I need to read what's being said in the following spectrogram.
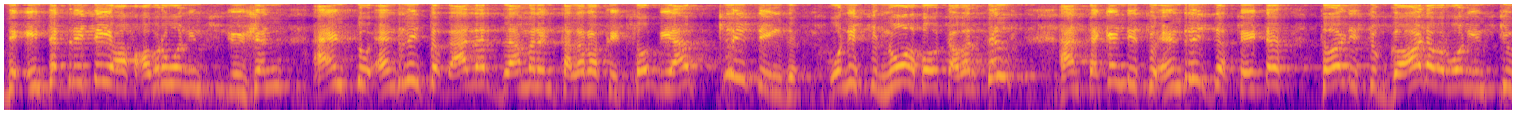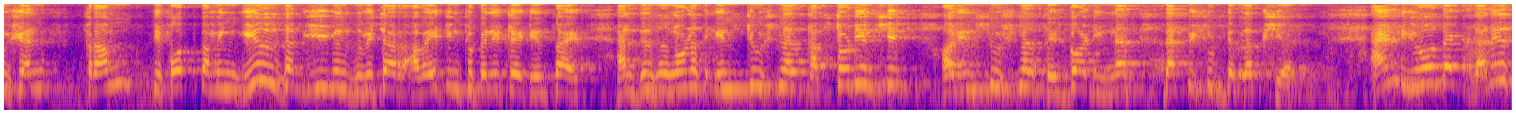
the integrity of our own institution and to enrich the valor, glamour and color of it. So we have three things. One is to know about ourselves and second is to enrich the status. Third is to guard our own institution. From the forthcoming ills and evils which are awaiting to penetrate inside and this is known as institutional custodianship or institutional safeguardingness that we should develop here. And you know that there is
